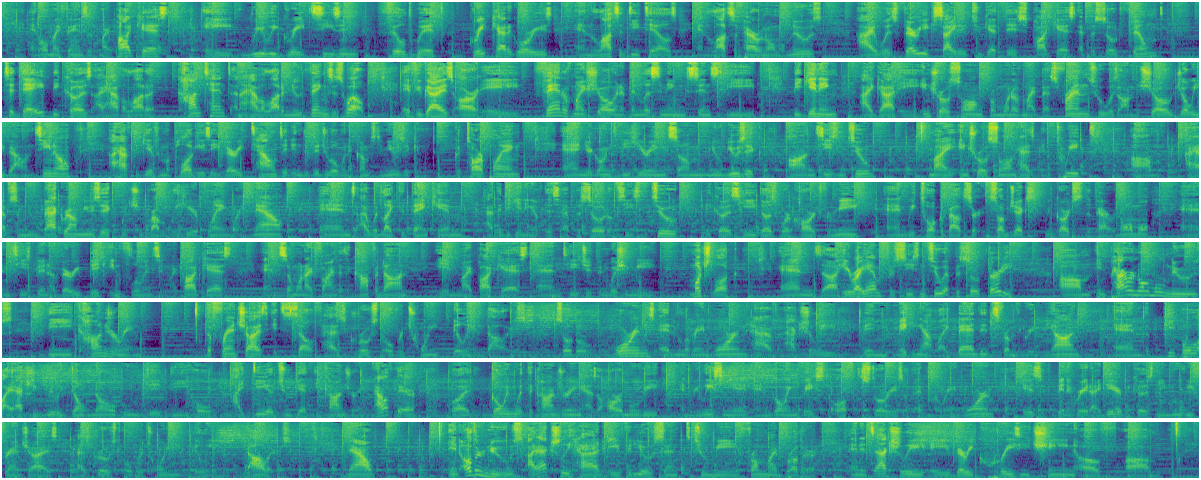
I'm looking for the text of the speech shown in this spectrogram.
and all my fans of my podcast a really great season filled with great categories and lots of details and lots of paranormal news. I was very excited to get this podcast episode filmed today because I have a lot of content and I have a lot of new things as well. If you guys are a fan of my show and have been listening since the beginning, I got a intro song from one of my best friends who was on the show, Joey Valentino. I have to give him a plug. He's a very talented individual when it comes to music and guitar playing. And you're going to be hearing some new music on season two. My intro song has been tweaked. Um, I have some new background music, which you probably hear playing right now and I would like to thank him at the beginning of this episode of season two because he does work hard for me and we talk about certain subjects regards to the paranormal and he's been a very big influence in my podcast and someone I find as a confidant in my podcast and he's just been wishing me much luck and uh, here I am for season two episode 30 um, in paranormal news the Conjuring the franchise itself has grossed over $20 billion. So the Warrens, Ed and Lorraine Warren, have actually been making out like bandits from the great beyond. And the people, I actually really don't know who did the whole idea to get The Conjuring out there, but going with The Conjuring as a horror movie and releasing it and going based off the stories of Ed and Lorraine Warren has been a great idea because the movie franchise has grossed over $20 billion. Now, in other news, I actually had a video sent to me from my brother, and it's actually a very crazy chain of, um,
